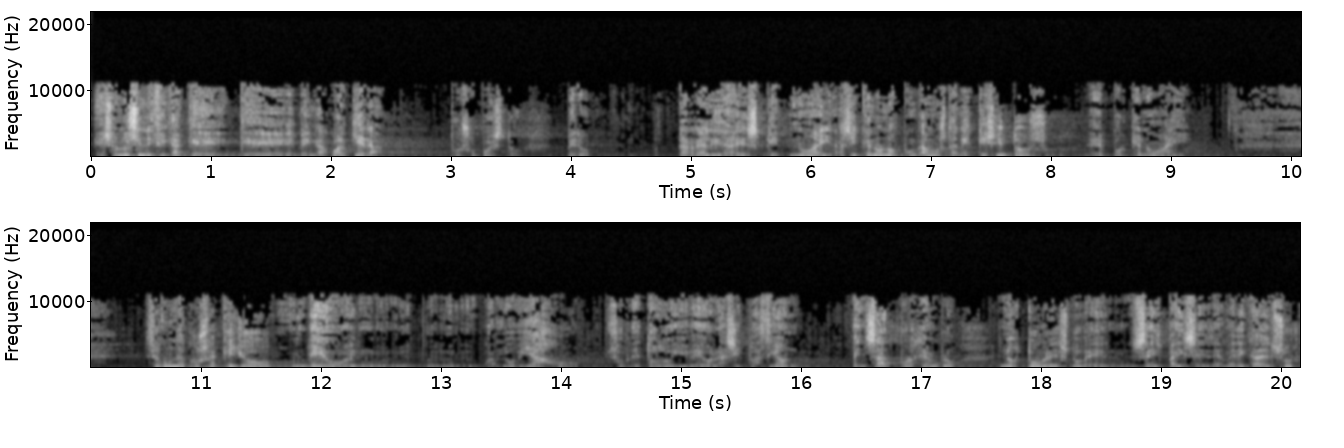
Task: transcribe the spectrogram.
Eso no significa que, venga cualquiera, por supuesto, pero la realidad es que no hay, así que no nos pongamos tan exquisitos eh, porque no hay. Segunda cosa que yo veo cuando viajo, sobre todo, y veo la situación, pensad, por ejemplo, en octubre estuve en seis países de América del Sur,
